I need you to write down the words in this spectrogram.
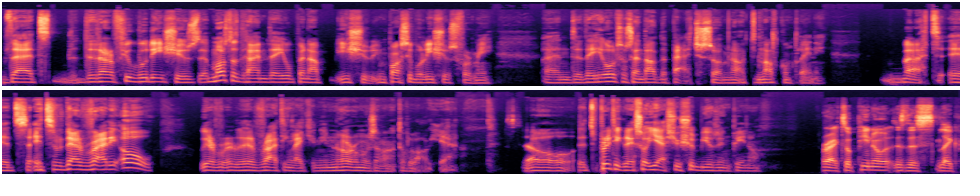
that there are a few good issues. Most of the time, they open up issue impossible issues for me, and they also send out the patch, so I'm not not complaining. But it's it's they're writing. Oh, we're, we're writing like an enormous amount of log. Yeah, so it's pretty great. So yes, you should be using Pino. Right. So Pino is this like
